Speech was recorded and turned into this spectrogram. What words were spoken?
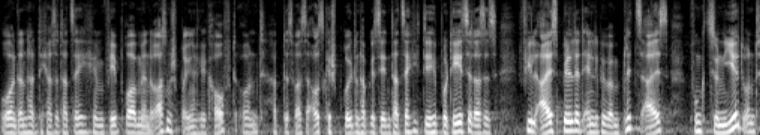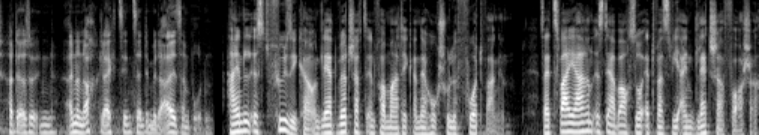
Und dann hatte ich also tatsächlich im Februar mir einen Rasensprenger gekauft und habe das Wasser ausgesprüht und habe gesehen, tatsächlich die Hypothese, dass es viel Eis bildet, ähnlich wie beim Blitzeis, funktioniert und hatte also in einer Nacht gleich 10 cm Eis am Boden. Heindl ist Physiker und lehrt Wirtschaftsinformatik an der Hochschule Furtwangen. Seit zwei Jahren ist er aber auch so etwas wie ein Gletscherforscher.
